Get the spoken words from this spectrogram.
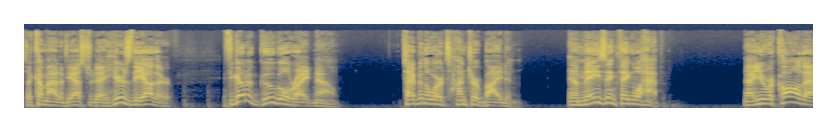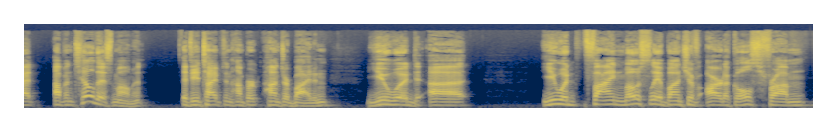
to come out of yesterday. Here's the other. If you go to Google right now, type in the words Hunter Biden, an amazing thing will happen. Now, you recall that up until this moment, if you typed in Hunter Biden, you would uh, you would find mostly a bunch of articles from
